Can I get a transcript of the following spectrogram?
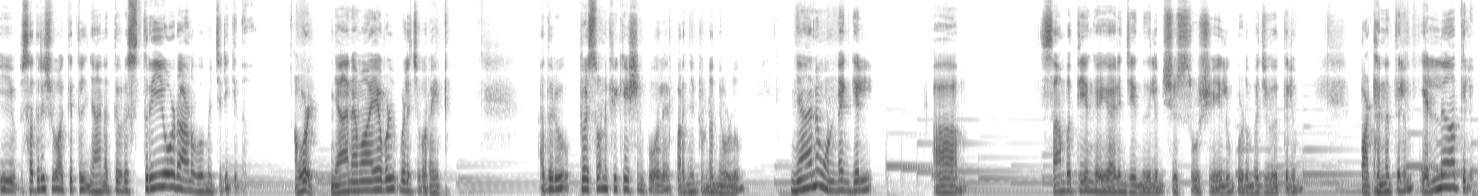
ഈ സദൃശവാക്യത്തിൽ ജ്ഞാനത്തെ ഒരു സ്ത്രീയോടാണ് ഉപമിച്ചിരിക്കുന്നത്. അവൾ ജ്ഞാനമായവൾ വിളിച്ചു പറയുന്നു അതൊരു പേഴ്സോണിഫിക്കേഷൻ പോലെ പറഞ്ഞിട്ടുണ്ടെന്നേ ഉള്ളൂ. ജ്ഞാനം ഉണ്ടെങ്കിൽ സാമ്പത്തികം കൈകാര്യം ചെയ്യുന്നതിലും ശുശ്രൂഷയിലും കുടുംബജീവിതത്തിലും പഠനത്തിലും എല്ലാത്തിലും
